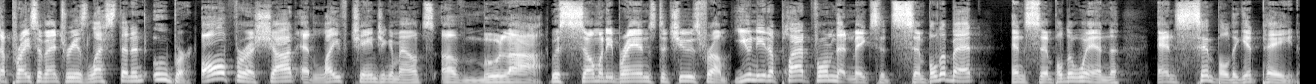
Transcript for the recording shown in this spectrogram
The price of entry is less than an Uber, all for a shot at life changing amounts of moolah. With so many brands to choose from, you need a platform that makes it simple to bet and simple to win and simple to get paid,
